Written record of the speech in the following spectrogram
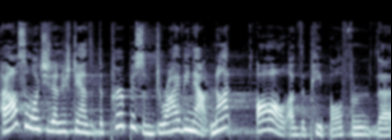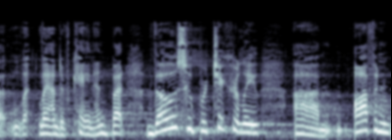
I also want you to understand that the purpose of driving out, not all of the people from the land of Canaan, but those who particularly um, often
